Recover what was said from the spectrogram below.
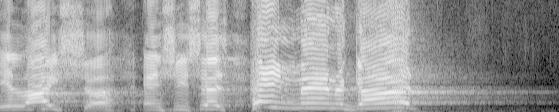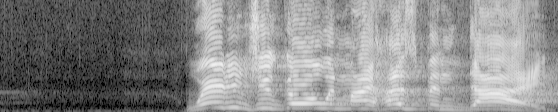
Elisha, and she says, Hey, man of God, where did you go when my husband died?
